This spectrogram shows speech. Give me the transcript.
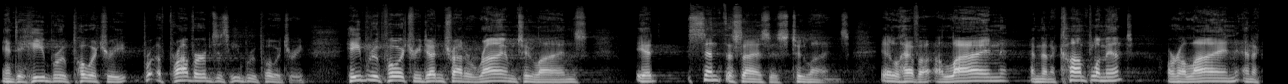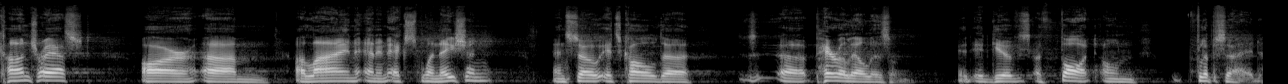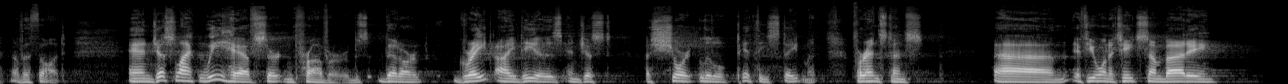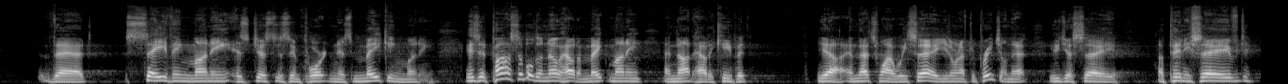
into Hebrew poetry. Proverbs is Hebrew poetry. Hebrew poetry doesn't try to rhyme two lines, it synthesizes two lines. It'll have a, a line and then a complement, or a line and a contrast, or um, a line and an explanation. And so it's called uh, uh, parallelism. It, it gives a thought on flip side of a thought. And just like we have certain proverbs that are great ideas in just a short little pithy statement. For instance, um, if you want to teach somebody that saving money is just as important as making money, is it possible to know how to make money and not how to keep it? Yeah, and that's why we say you don't have to preach on that. You just say a penny saved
